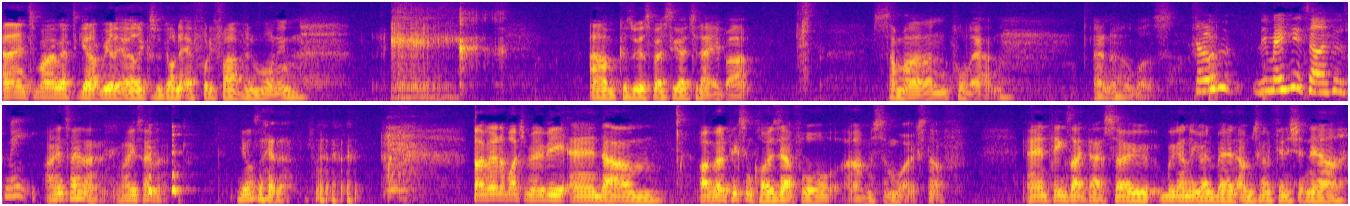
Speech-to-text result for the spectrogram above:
And then tomorrow we have to get up really early because we're going to F45 in the morning. Um, because we were supposed to go today, but someone pulled out. I don't know who it was. That wasn't. You're making it sound like it was me. I didn't say that. Why are you saying that? You're saying that. but I'm gonna watch a movie and um, I'm gonna pick some clothes out for um, some work stuff and things like that. So we're gonna go to bed. I'm just gonna finish it now.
